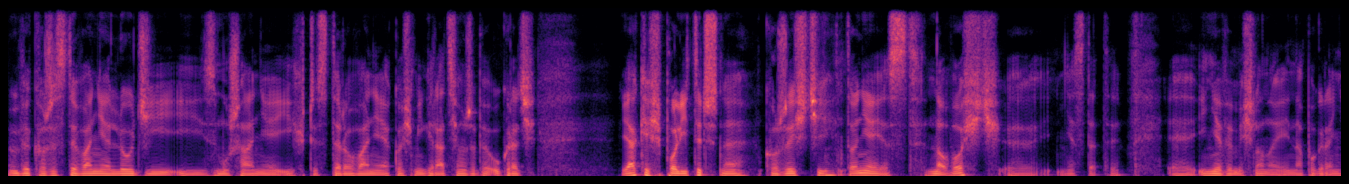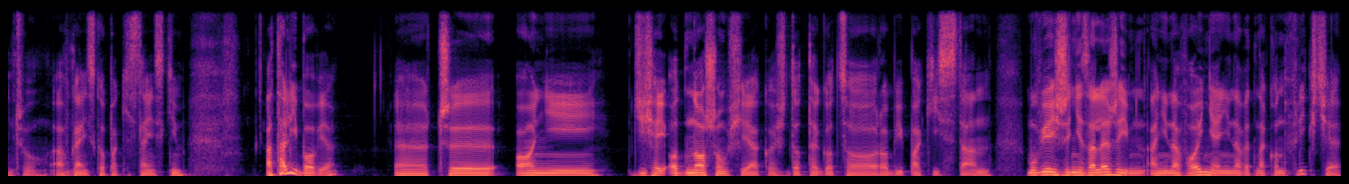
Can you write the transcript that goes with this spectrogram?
Wykorzystywanie ludzi i zmuszanie ich, czy sterowanie jakoś migracją, żeby ugrać jakieś polityczne korzyści, to nie jest nowość, yy, niestety, yy, i nie wymyślono jej na pograniczu afgańsko-pakistańskim. A talibowie, czy oni dzisiaj odnoszą się jakoś do tego, co robi Pakistan? Mówiłeś, że nie zależy im ani na wojnie, ani nawet na konflikcie,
